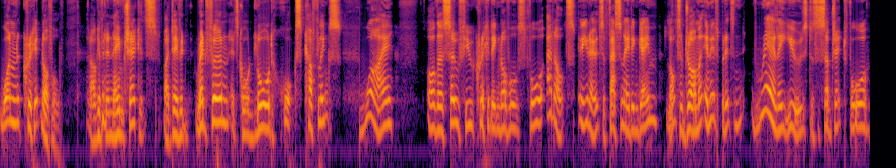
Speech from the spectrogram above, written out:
one cricket novel. And I'll give it a name check. It's by David Redfern. It's called Lord Hawke's Cufflinks. Why are there so few cricketing novels for adults? You know, it's a fascinating game, lots of drama in it, but it's rarely used as a subject for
